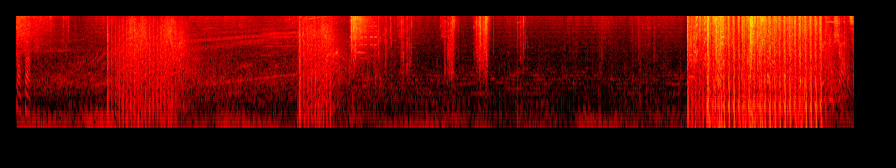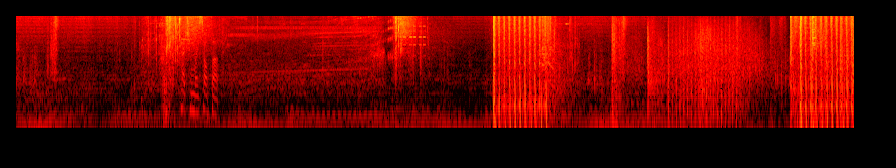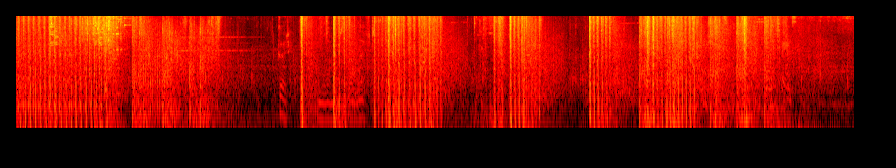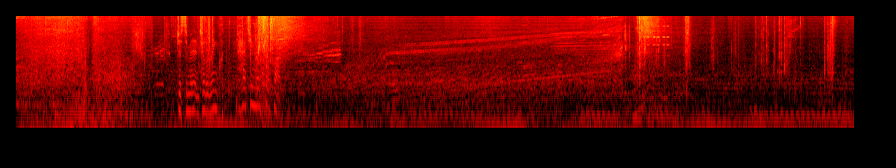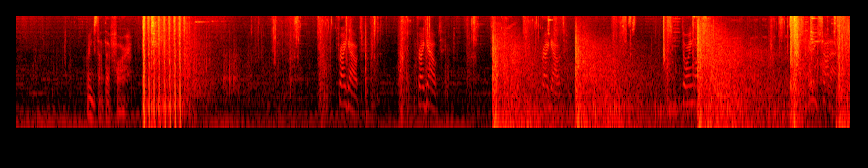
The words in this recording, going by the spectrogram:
Myself up. Myself up. Good. I'm almost full lift. Taking shots. Going to phase. Just a minute until the ring. Patching myself up. Ring's not that far. Frag out. Frag out. Frag out. Throwing arc. Getting shot at.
